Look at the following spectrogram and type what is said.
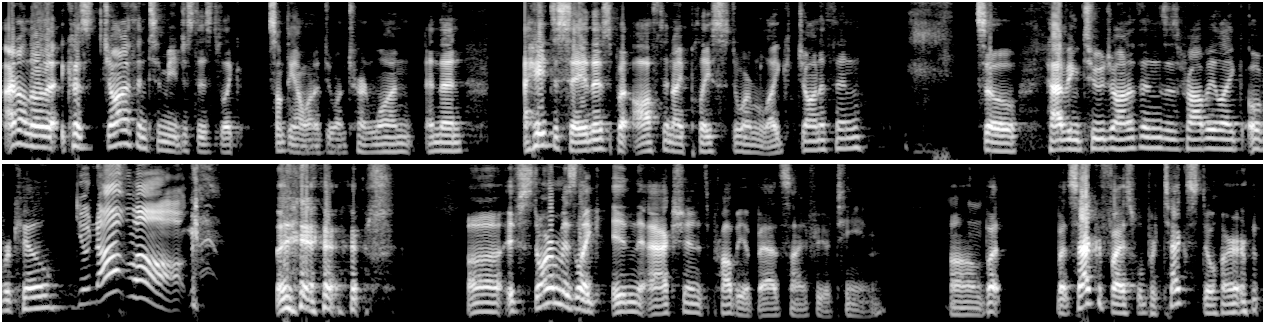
I don't know that because Jonathan to me just is like something I want to do on turn one. And then I hate to say this, but often I play Storm like Jonathan. So having two Jonathans is probably like overkill. you're not wrong. uh if Storm is like in the action, it's probably a bad sign for your team. Um but but sacrifice will protect Storm.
